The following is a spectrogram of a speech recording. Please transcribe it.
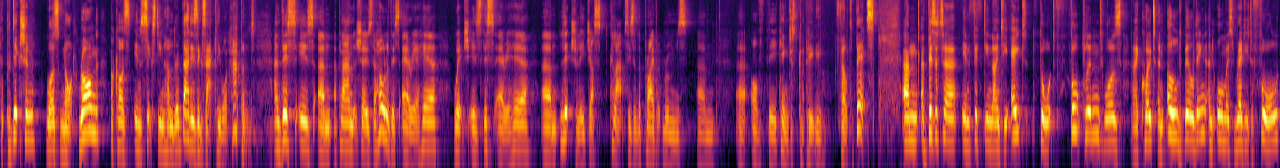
The prediction was not wrong because in 1600 that is exactly what happened. And this is um, a plan that shows the whole of this area here, which is this area here, um, literally just collapsed. These are the private rooms um, uh, of the king, just completely fell to bits. Um, a visitor in 1598 thought Falkland was, and I quote, an old building and almost ready to fall,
